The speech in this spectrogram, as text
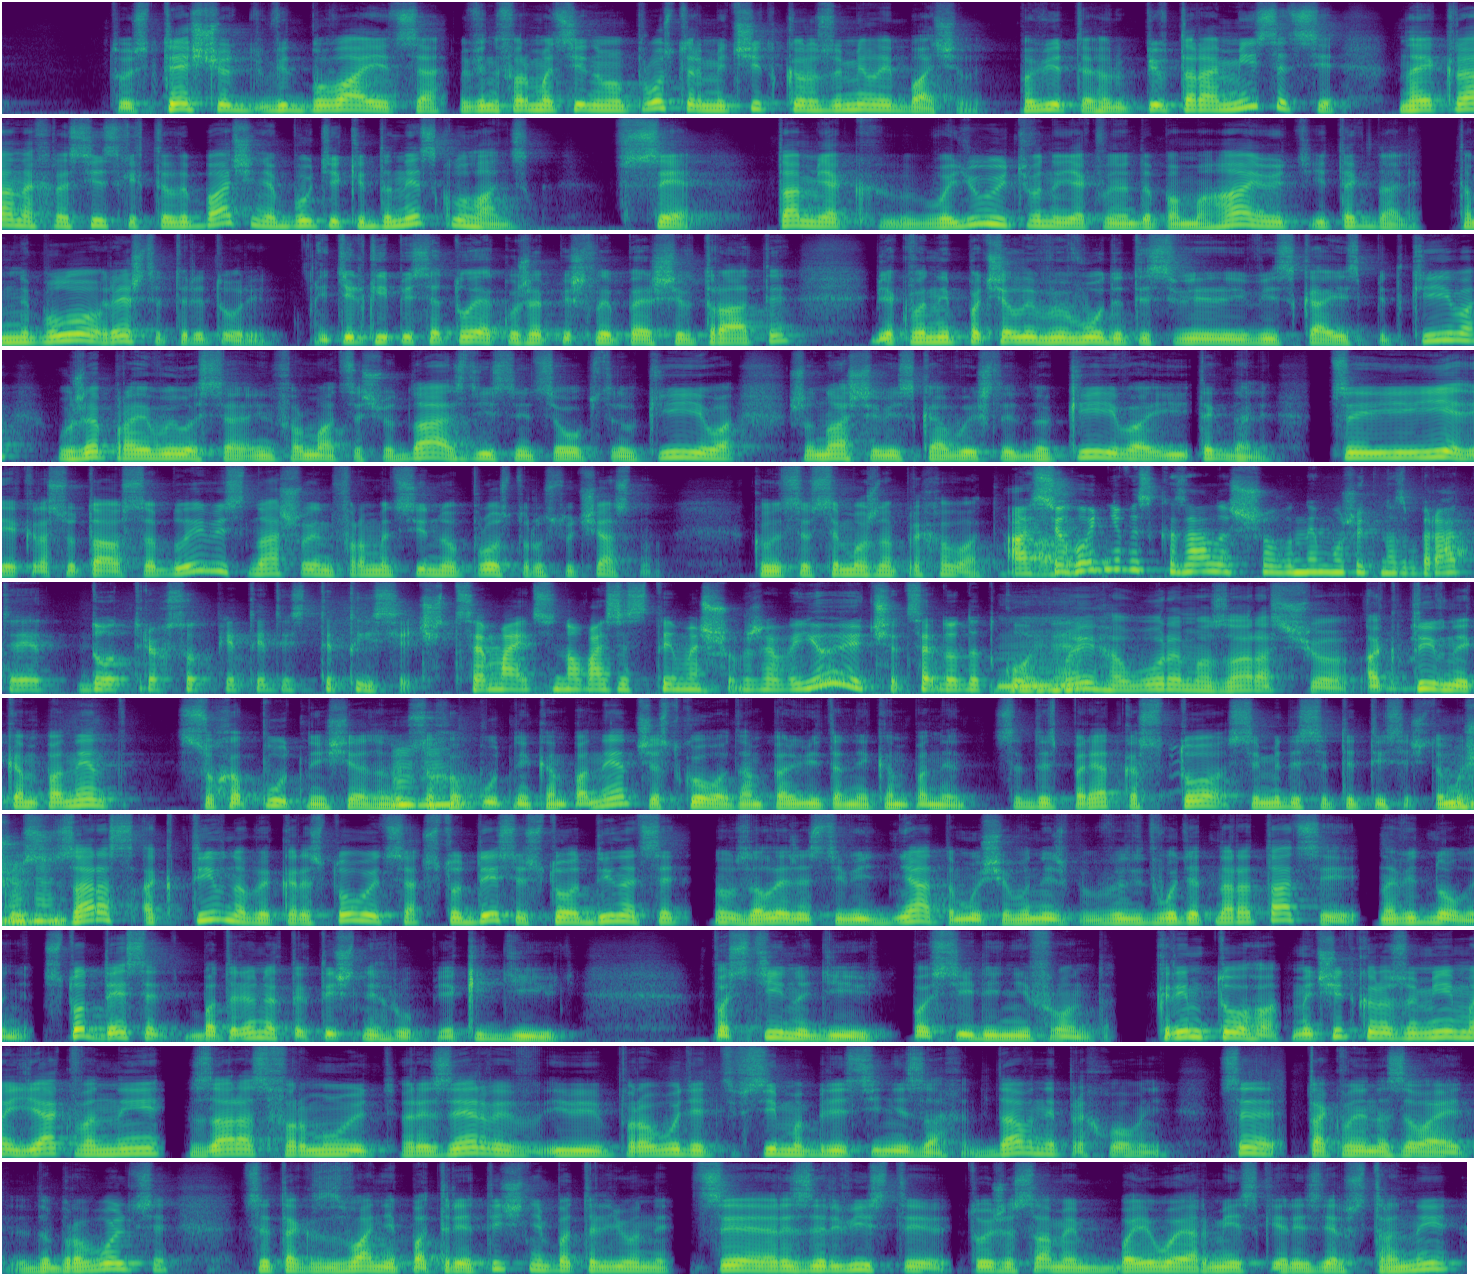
Тобто те, що відбувається в інформаційному просторі, ми чітко розуміли і бачили. Повірте, говорю, півтора місяці на екранах російських телебачення був тільки Донецьк, Луганськ. Все. Там як воюють вони, як вони допомагають і так далі. Там не було решти території. І тільки після того, як вже пішли перші втрати, як вони почали виводити свої війська із під Києва, вже проявилася інформація, що да, здійснюється обстріл Києва, що наші війська вийшли до Києва і так далі. Це і є якраз та особливість нашого інформаційного простору сучасного коли це все можна приховати. А, а сьогодні ви сказали, що вони можуть назбирати до 350 тисяч. Це мається на увазі з тими, що вже воюють, чи це додаткові? Ми говоримо зараз, що активний компонент. Сухопутний, ще раз говорю, uh-huh. сухопутний компонент, частково там перевітряний компонент, це десь порядка 170 тисяч. Тому що uh-huh. зараз активно використовується 110-111, ну в залежності від дня, тому що вони ж відводять на ротації на відновлення 110 батальйонних тактичних груп, які діють постійно діють по всій лінії фронту. Крім того, ми чітко розуміємо, як вони зараз формують резерви і проводять всі мобілізаційні заходи. Да, вони приховані. Це так вони називають добровольці, це так звані патріотичні батальйони, це резервісти, той же самий бойовий армійський резерв страни,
